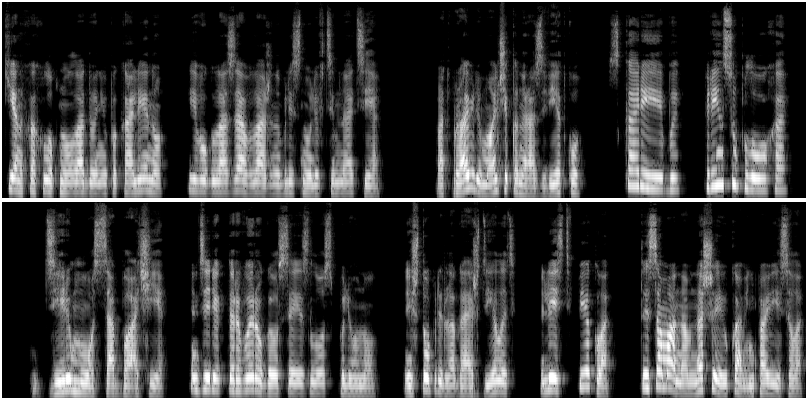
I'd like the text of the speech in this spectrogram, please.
Кен хлопнул ладонью по колену, его глаза влажно блеснули в темноте. «Отправили мальчика на разведку». «Скорее бы. Принцу плохо». «Дерьмо собачье!» Директор выругался и зло сплюнул. «И что предлагаешь делать? Лезть в пекло? Ты сама нам на шею камень повесила.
